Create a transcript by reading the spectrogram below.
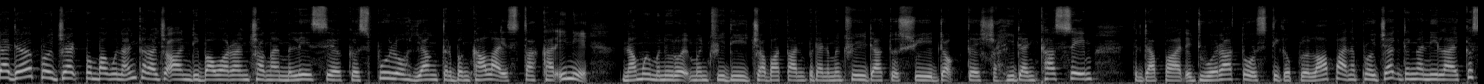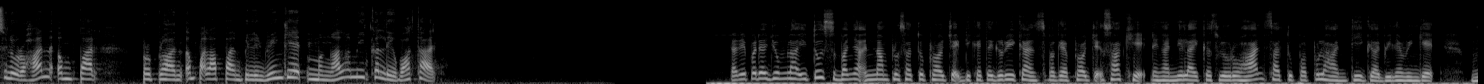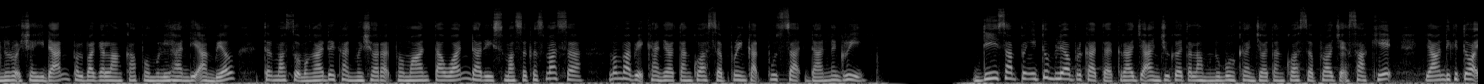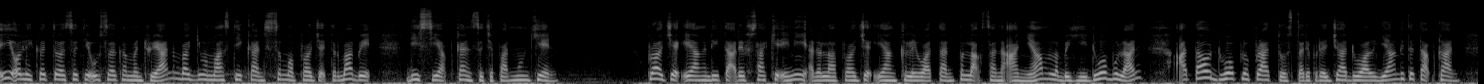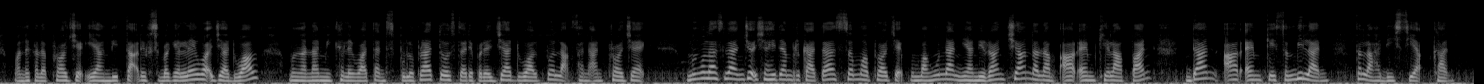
Tiada projek pembangunan kerajaan di bawah rancangan Malaysia ke-10 yang terbengkalai setakat ini. Namun menurut Menteri di Jabatan Perdana Menteri Datuk Seri Dr. Syahidan Kasim, terdapat 238 projek dengan nilai keseluruhan 4.48 bilion ringgit mengalami kelewatan. Daripada jumlah itu, sebanyak 61 projek dikategorikan sebagai projek sakit dengan nilai keseluruhan 1.3 bilion ringgit. Menurut Syahidan, pelbagai langkah pemulihan diambil termasuk mengadakan mesyuarat pemantauan dari semasa ke semasa membabitkan jawatan kuasa peringkat pusat dan negeri. Di samping itu, beliau berkata kerajaan juga telah menubuhkan jawatan kuasa projek sakit yang diketuai oleh Ketua Setiausaha Kementerian bagi memastikan semua projek terbabit disiapkan secepat mungkin. Projek yang ditakrif sakit ini adalah projek yang kelewatan pelaksanaannya melebihi 2 bulan atau 20% daripada jadual yang ditetapkan. Manakala projek yang ditakrif sebagai lewat jadual mengalami kelewatan 10% daripada jadual pelaksanaan projek. Mengulas lanjut, Syahidan berkata semua projek pembangunan yang dirancang dalam RMK 8 dan RMK 9 telah disiapkan.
